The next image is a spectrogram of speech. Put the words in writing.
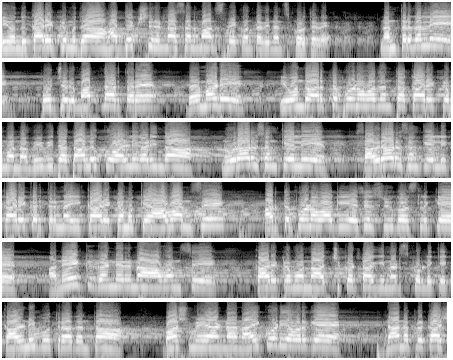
ಈ ಒಂದು ಕಾರ್ಯಕ್ರಮದ ಅಧ್ಯಕ್ಷರನ್ನ ಸನ್ಮಾನಿಸಬೇಕು ಅಂತ ವಿನಂತಿಸ್ಕೊಳ್ತೇವೆ. ನಂತರದಲ್ಲಿ ಪೂಜ್ಯರು ಮಾತನಾಡ್ತಾರೆ. ದಯಮಾಡಿ ಈ ಒಂದು ಅರ್ಥಪೂರ್ಣವಾದಂತಹ ಕಾರ್ಯಕ್ರಮವನ್ನು ವಿವಿಧ ತಾಲೂಕು ಹಳ್ಳಿಗಳಿಂದ ನೂರಾರು ಸಂಖ್ಯೆಯಲ್ಲಿ, ಸಾವಿರಾರು ಸಂಖ್ಯೆಯಲ್ಲಿ ಕಾರ್ಯಕರ್ತರನ್ನ ಈ ಕಾರ್ಯಕ್ರಮಕ್ಕೆ ಆಹ್ವಾನಿಸಿ, ಅರ್ಥಪೂರ್ಣವಾಗಿ ಯಶಸ್ವಿಗೊಳಿಸಲಿಕ್ಕೆ ಅನೇಕ ಗಣ್ಯರನ್ನ ಆಹ್ವಾನಿಸಿ ಕಾರ್ಯಕ್ರಮವನ್ನು ಅಚ್ಚುಕಟ್ಟಾಗಿ ನಡೆಸಿಕೊಡ್ಲಿಕ್ಕೆ ಕಾರಣೀಭೂತರಾದಂತಹ ಭಾಷ್ಮೇಯಣ್ಣ ನಾಯ್ಕೋಡಿ ಅವರಿಗೆ ಜ್ಞಾನಪ್ರಕಾಶ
